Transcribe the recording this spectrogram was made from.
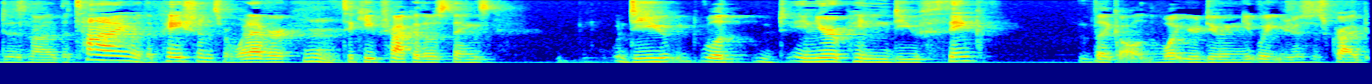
does not have the time or the patience or whatever Hmm. to keep track of those things. Do you well, in your opinion, do you think like all, what you're doing, what you just described,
